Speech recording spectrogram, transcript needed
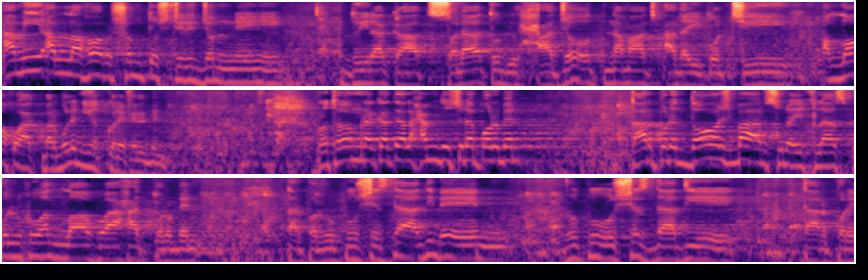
আমি আল্লাহর সন্তুষ্টির জন্যে দুই রাকাত সালাতুল হাজত নামাজ আদায় করছি। আল্লাহ আকবার বলে নিয়ত করে ফেলবেন। প্রথম রাকাতে আলহামদুসুরা পড়বেন। তারপরে দশ বার সুরা ইখলাস, কুল আল্লাহু আহাদ পড়বেন। তারপর রুকু, সেজদা দিবেন। রুকু, সেজদা দিয়ে তারপরে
